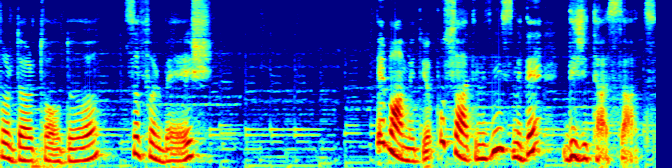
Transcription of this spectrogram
04 oldu. 05 devam ediyor. Bu saatimizin ismi de dijital saat.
